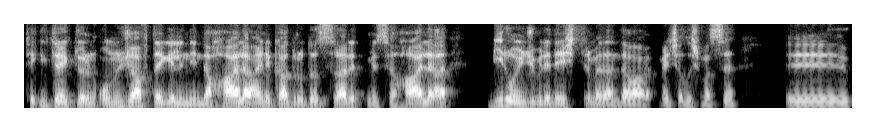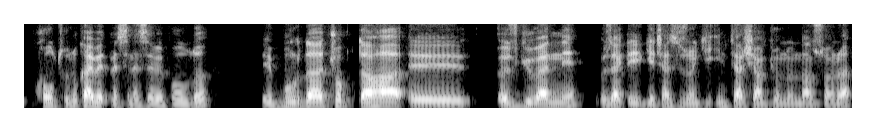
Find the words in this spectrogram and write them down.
teknik direktörün 10. haftaya gelindiğinde hala aynı kadroda ısrar etmesi, hala bir oyuncu bile değiştirmeden devam etmeye çalışması e, koltuğunu kaybetmesine sebep oldu. E, burada çok daha e, özgüvenli, özellikle geçen sezonki Inter şampiyonluğundan sonra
